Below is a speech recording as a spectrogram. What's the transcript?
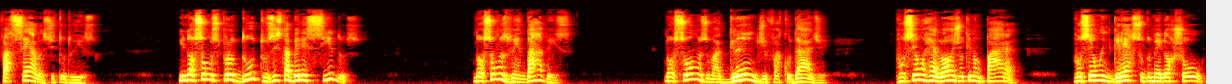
facelas de tudo isso. E nós somos produtos estabelecidos. Nós somos vendáveis. Nós somos uma grande faculdade. Você é um relógio que não para. Você é um ingresso do melhor show.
